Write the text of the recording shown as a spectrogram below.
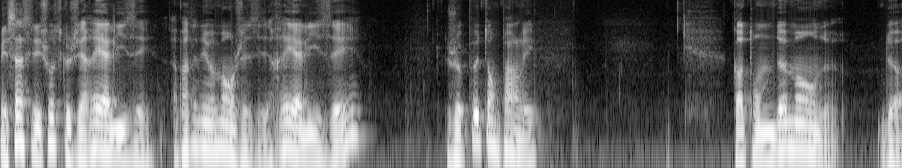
Mais ça, c'est des choses que j'ai réalisées. À partir du moment où je les ai réalisées, je peux t'en parler. Quand on me demande de,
